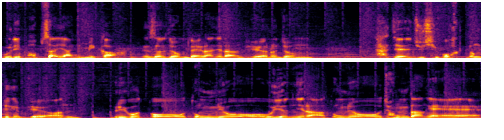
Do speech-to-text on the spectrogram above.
우리 법사위 아닙니까? 그래서 좀 내란이라는 표현은 좀 자제해 주시고 확정적인 표현 그리고 또 동료 의원이나 동료 정당에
